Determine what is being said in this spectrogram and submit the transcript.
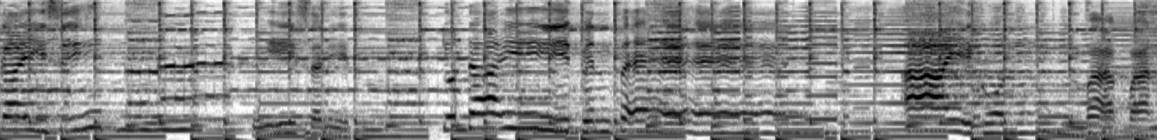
ใกล้สิดตีสนิทจนได้เป็นแฟนอายคนบากบัน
